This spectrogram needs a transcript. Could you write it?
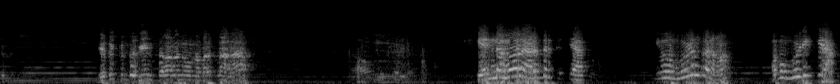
சொல்லு எதுக்கு இந்த வீண் செலவுன்னு ஒண்ணு மிரட்டினானா? என்னமோ நடந்திருக்கு தியாகம் இவன் முழுங்கணும் அவன் முழிக்கிறான்.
